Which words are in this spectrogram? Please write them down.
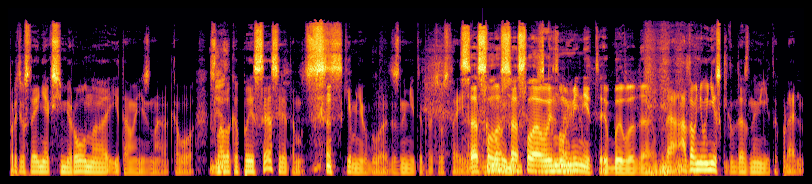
противостояние Оксимирона и там, я не знаю, кого, Слава КПСС или там с, кем у него было знаменитое противостояние? Со, со Славой знаменитое было, да. Да, а там у него несколько, да, знаменитых, правильно.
